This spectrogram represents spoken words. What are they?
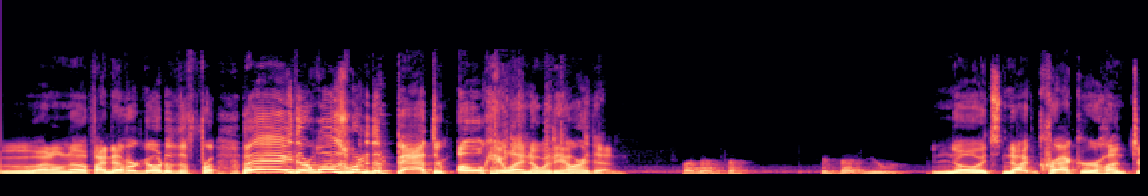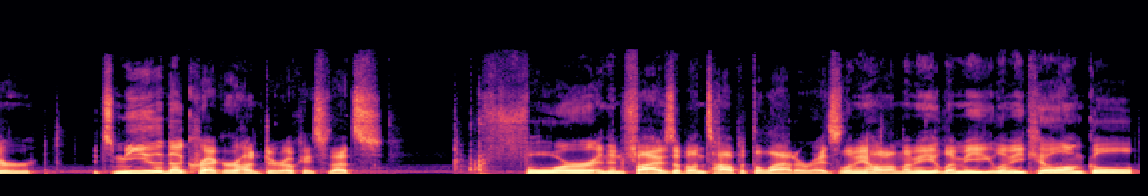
Ooh, I don't know. If I never go to the front. Hey, there was one in the bathroom. Oh, okay, well, I know where they are then. Vanessa, is that you? No, it's Nutcracker Hunter. It's me, the Nutcracker Hunter. Okay, so that's four, and then five's up on top with the ladder, right? So let me hold on. Let me let me let me kill Uncle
